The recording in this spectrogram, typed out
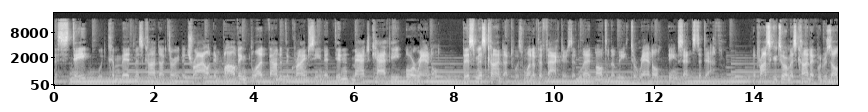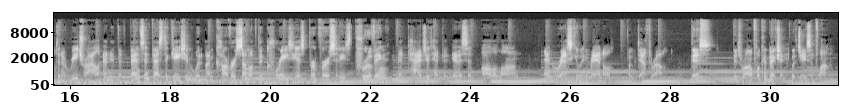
The state would commit misconduct during the trial involving blood found at the crime scene that didn't match Kathy or Randal. This misconduct was one of the factors that led ultimately to Randal being sentenced to death. The prosecutorial misconduct would result in a retrial, and the defense investigation would uncover some of the craziest perversities, proving that Padgett had been innocent all along and rescuing Randal from death row. This is Wrongful Conviction with Jason Flom.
